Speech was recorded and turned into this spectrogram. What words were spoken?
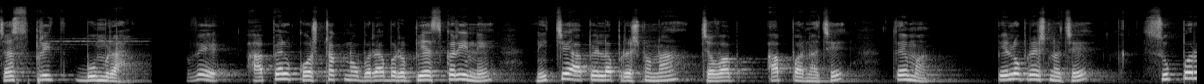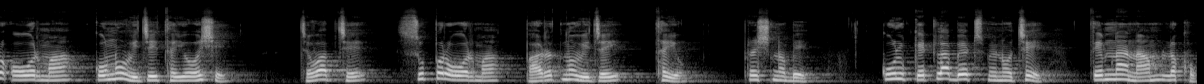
જસપ્રીત બુમરાહ. હવે આપેલ કોષ્ટકનો બરાબર અભ્યાસ કરીને નીચે આપેલા પ્રશ્નોના જવાબ આપવાના છે. તેમાં પહેલો પ્રશ્ન છે, સુપર ઓવરમાં કોનો વિજય થયો હશે? જવાબ છે, સુપર ઓવરમાં ભારતનો વિજય થયો. પ્રશ્ન બે કુલ કેટલા બેટ્સમેનો છે તેમના નામ લખો.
